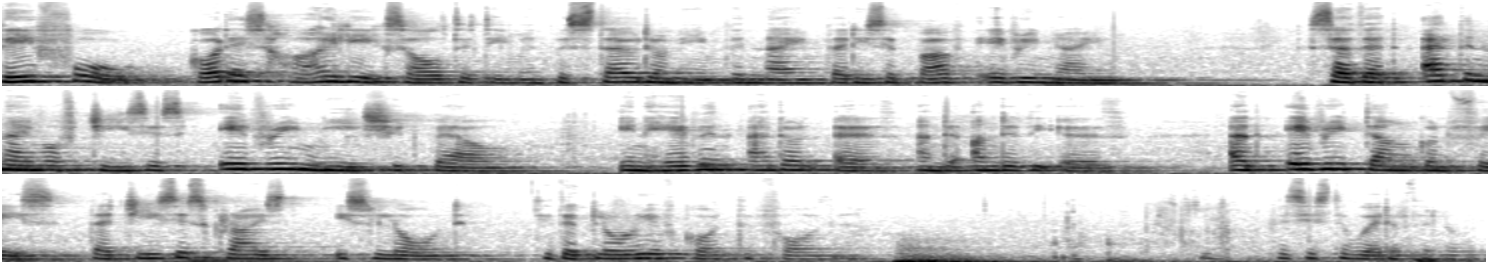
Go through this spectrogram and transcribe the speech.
Therefore, God has highly exalted him and bestowed on him the name that is above every name, so that at the name of Jesus every knee should bow, in heaven and on earth and under the earth and every tongue confess that Jesus Christ is Lord to the glory of God the Father. This is the word of the Lord.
